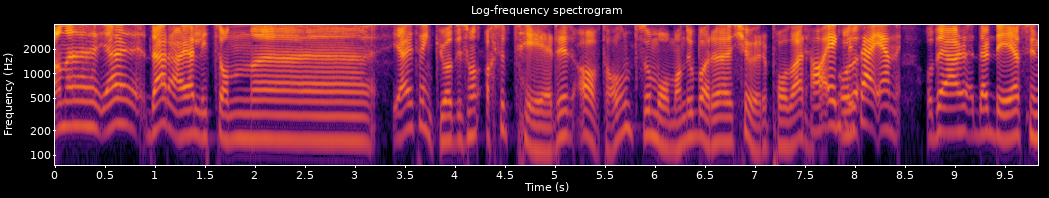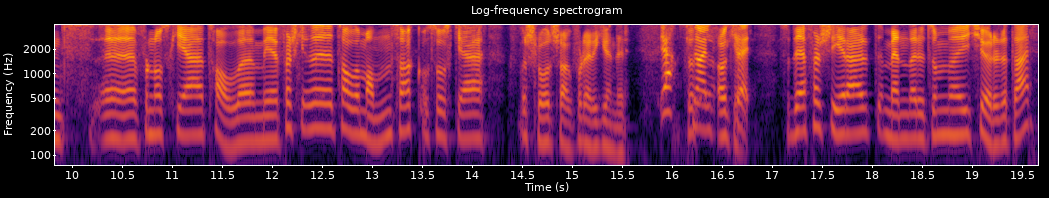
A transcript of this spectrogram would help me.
Men eh, jeg, der er jeg litt sånn eh, Jeg tenker jo at hvis man aksepterer avtalen, så må man jo bare kjøre på der. Ja, egentlig så er jeg enig. Og det er, det er det jeg syns eh, For nå skal jeg tale med Først skal jeg tale mannens sak, og så skal jeg slå et slag for dere kvinner. Ja, Så, knall. ok. Kjør. så det jeg først sier, er at menn der ute som eh, kjører dette her,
